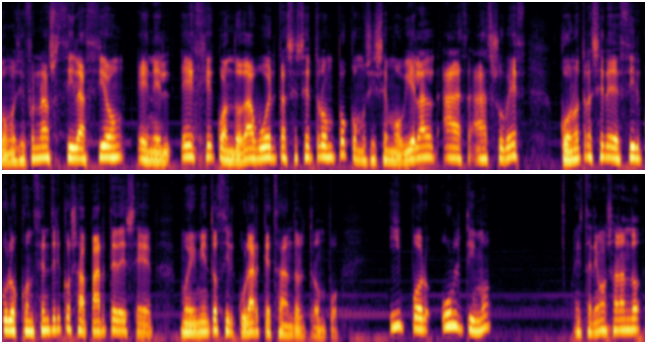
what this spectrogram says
como si fuera una oscilación en el eje cuando da vueltas ese trompo, como si se moviera a, su vez con otra serie de círculos concéntricos aparte de ese movimiento circular que está dando el trompo. Y por último, estaríamos hablando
